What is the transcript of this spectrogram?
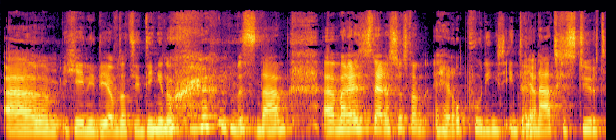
Ehm, geen idee of dat die dingen nog bestaan. Eh, maar hij is naar een soort van heropvoedingsinternaat gestuurd.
